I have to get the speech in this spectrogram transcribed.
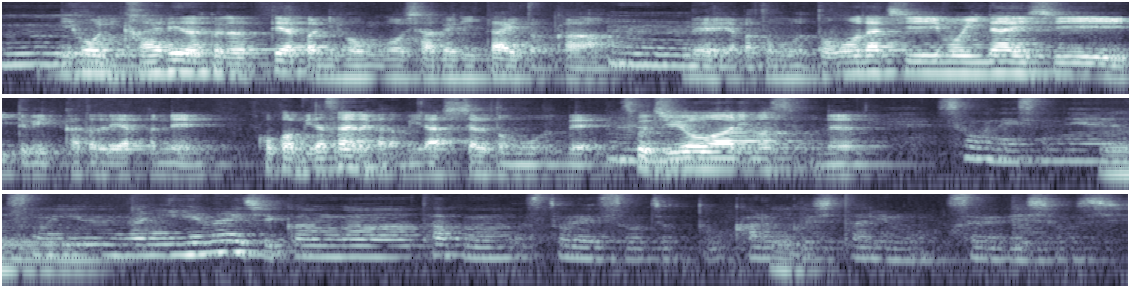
うん。日本に帰れなくなってやっぱ日本語を喋りたいとか、うん。ね、やっぱ友友達もいないしっていう方でやっぱねここを満たされない方もいらっしゃると思うんですごい需要はありますよね、そうですね、うん。そういう何気ない時間が多分ストレスをちょっと軽くしたりもするでしょうし、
